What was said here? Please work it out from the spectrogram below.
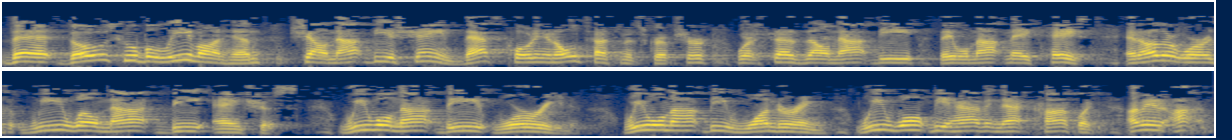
that those who believe on Him shall not be ashamed. That's quoting an Old Testament scripture where it says they'll not be, they will not make haste. In other words, we will not be anxious. We will not be worried. We will not be wondering. We won't be having that conflict. I mean, I,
